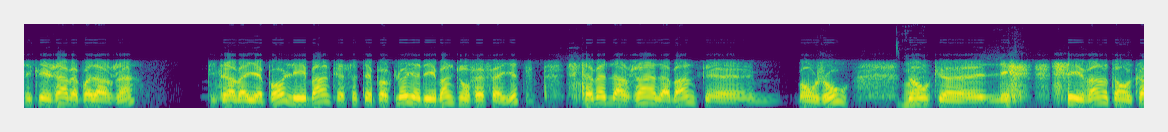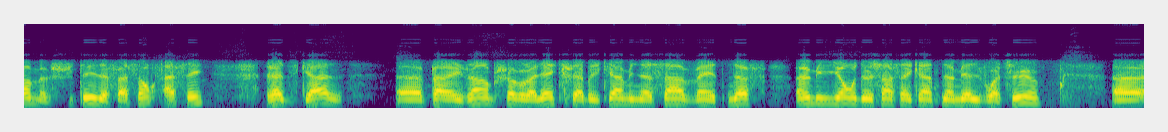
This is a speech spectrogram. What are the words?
c'est que les gens n'avaient pas d'argent, puis ils travaillaient pas. Les banques, à cette époque-là, il y a des banques qui ont fait faillite. Si tu avais de l'argent à la banque, euh, bonjour. Donc, euh, les, les ventes ont comme chuté de façon assez radicale. Euh, par exemple, Chevrolet qui fabriquait en 1929 1 259 000 voitures. Euh,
